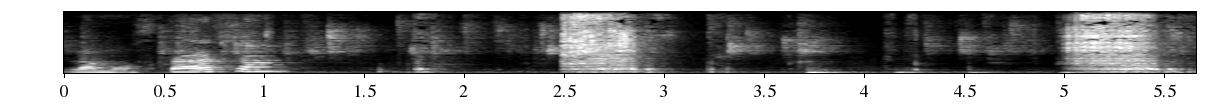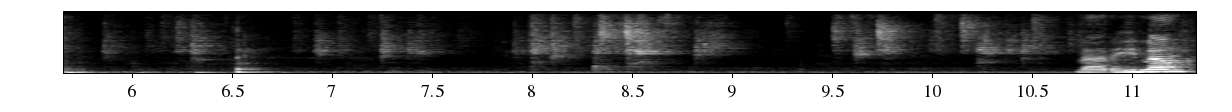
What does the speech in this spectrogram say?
la mostaza, la harina,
